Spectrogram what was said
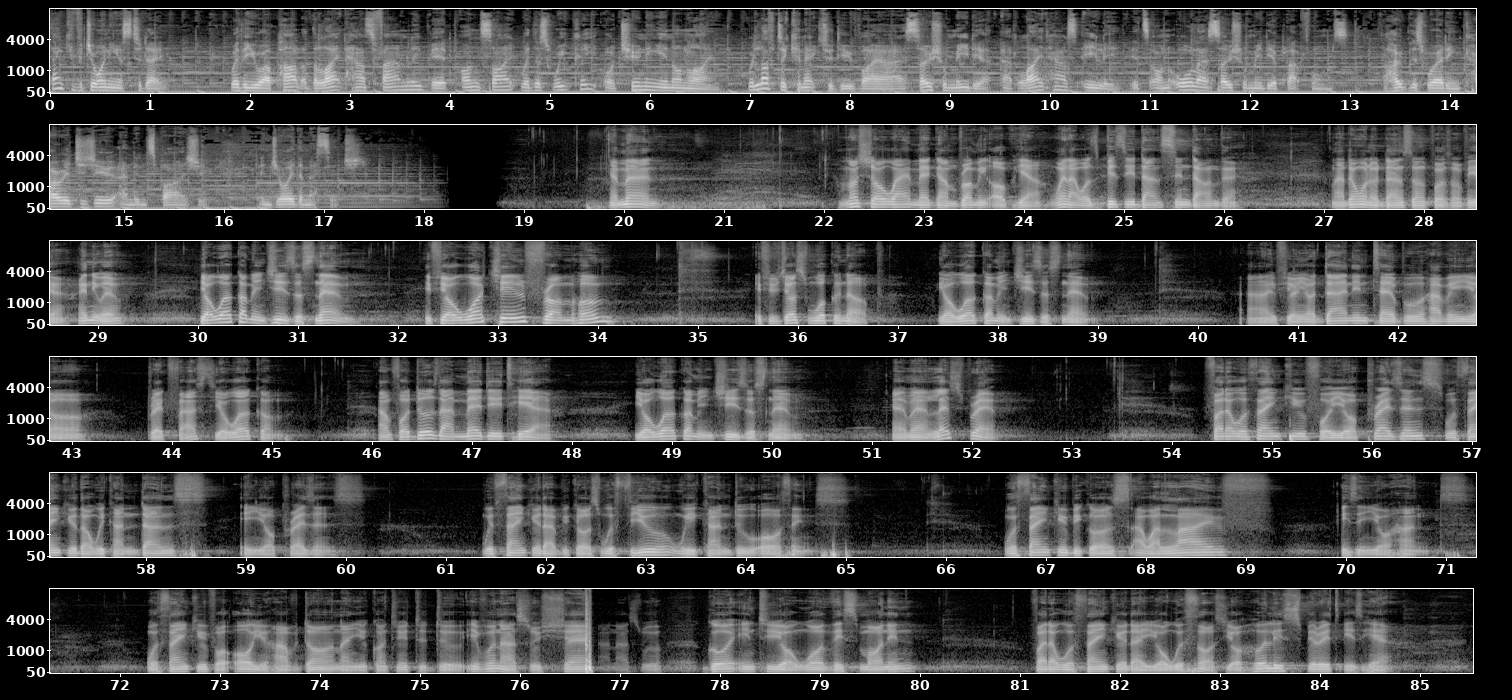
Thank you for joining us today. Whether you are part of the Lighthouse family, be it on site with us weekly or tuning in online, we'd love to connect with you via our social media at Lighthouse Ely. It's on all our social media platforms. I hope this word encourages you and inspires you. Enjoy the message. Amen. I'm not sure why Megan brought me up here when I was busy dancing down there. I don't want to dance on front of here. Anyway, you're welcome in Jesus' name. If you're watching from home, if you've just woken up, you're welcome in Jesus' name. Uh, if you're in your dining table having your breakfast, you're welcome. And for those that made it here, you're welcome in Jesus' name. Amen. Let's pray. Father, we thank you for your presence. We thank you that we can dance in your presence. We thank you that because with you we can do all things. We thank you because our life is in your hands. We thank you for all you have done and you continue to do. Even as we share and as we go into your word this morning, Father, we thank you that you're with us. Your Holy Spirit is here,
